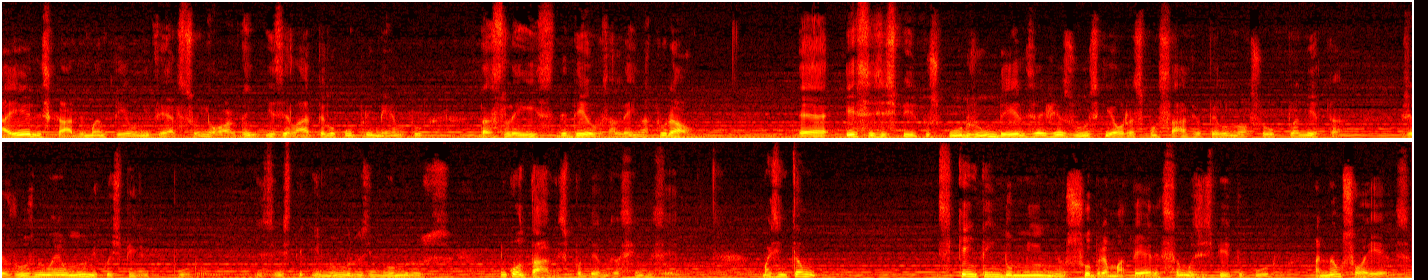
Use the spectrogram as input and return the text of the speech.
A eles cabe manter o universo em ordem e zelar pelo cumprimento das leis de Deus, a lei natural. É, esses espíritos puros, um deles é Jesus, que é o responsável pelo nosso planeta. Jesus não é o único espírito puro. Existem inúmeros, inúmeros incontáveis, podemos assim dizer. Mas então, quem tem domínio sobre a matéria são os espíritos puros, mas não só eles.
